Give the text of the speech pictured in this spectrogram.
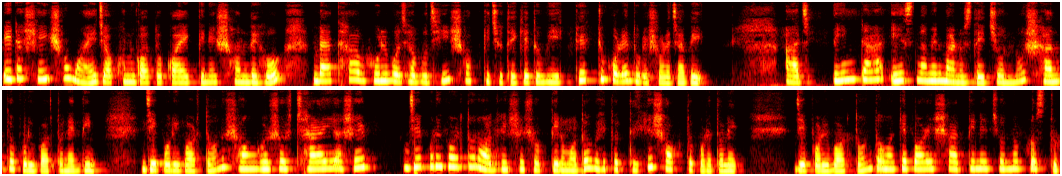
এটা সেই সময় যখন গত কয়েকদিনের সন্দেহ, ব্যথা, ভুল বোঝাবুঝি সবকিছু থেকে তুমি একটু একটু করে দূরে সরে যাবে। আজ দিনটা এস নামের মানুষদের জন্য শান্ত পরিবর্তনের দিন। যে পরিবর্তন সংঘর্ষ ছাড়াই আসে, যে পরিবর্তন অদৃশ্য শক্তির মতো ভেতর থেকে শক্ত করে তোলে। যে পরিবর্তন তোমাকে পরের সাত দিনের জন্য প্রস্তুত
